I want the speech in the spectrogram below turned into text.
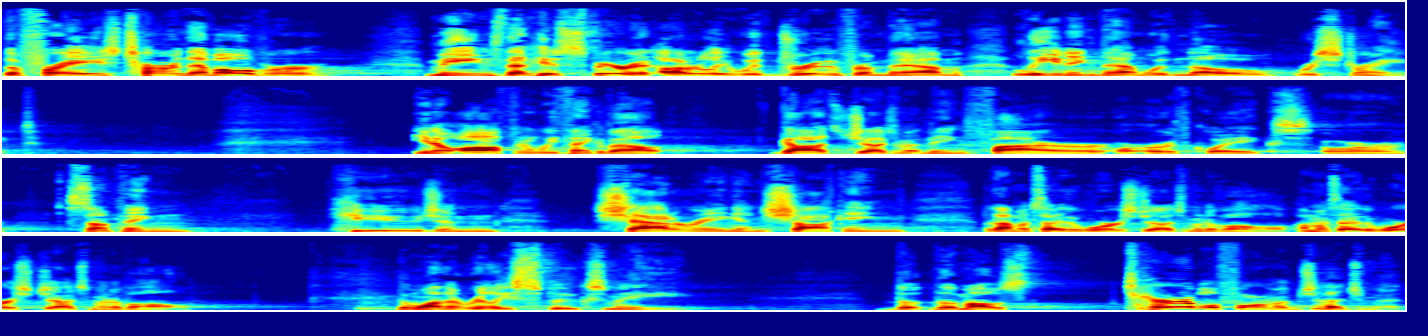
The phrase turn them over means that his spirit utterly withdrew from them, leaving them with no restraint. You know, often we think about God's judgment being fire or earthquakes or something huge and shattering and shocking. But I'm going to tell you the worst judgment of all. I'm going to tell you the worst judgment of all. The one that really spooks me. The, the most terrible form of judgment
